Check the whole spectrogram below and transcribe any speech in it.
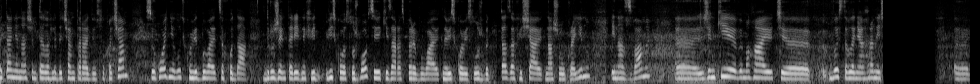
Вітання нашим телеглядачам та радіослухачам. Сьогодні Луцьком відбувається хода дружин та рідних від військовослужбовців, які зараз перебувають на військовій службі та захищають нашу Україну і нас з вами. Е, Жінки вимагають е, виставлення граничних е,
